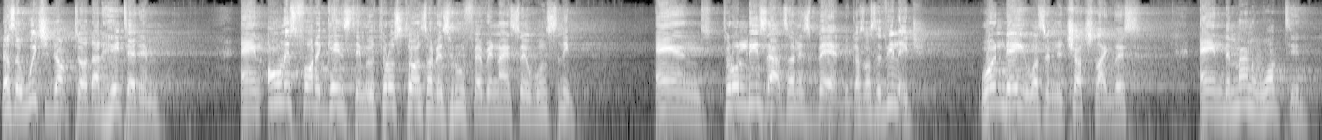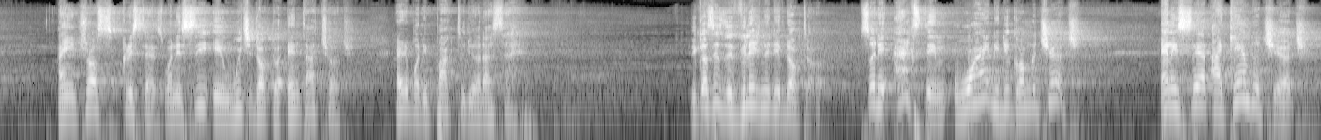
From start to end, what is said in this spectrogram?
There's a witch doctor that hated him and always fought against him. He would throw stones on his roof every night so he won't sleep. And throw lizards on his bed because it was a village. One day he was in the church like this, and the man walked in and you trust Christians, when they see a witch doctor enter church, everybody packed to the other side. Because he's the village native doctor. So they asked him, Why did you come to church? And he said, I came to church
